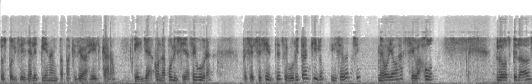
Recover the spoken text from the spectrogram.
Los policías ya le piden a mi papá que se baje del carro. Él ya con la policía segura, pues él se siente seguro y tranquilo y dice, bueno, sí, me voy a bajar. Se bajó. Los pelados,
